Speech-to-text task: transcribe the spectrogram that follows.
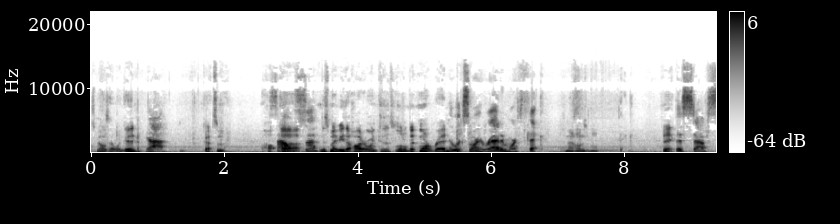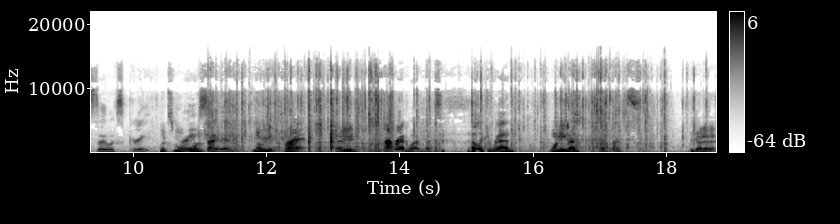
Smells hella good. Yeah. Got some. Uh, Salsa. this might be the hotter one because it's a little bit more red. It looks more red and more thick. And that one's more Thick. thick. This stuff so it looks great. Looks more Very orange. excited. Now we get to try it. Yeah, dude. That red one looks. that looks red. Juanitas. Red. red bugs. We gotta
